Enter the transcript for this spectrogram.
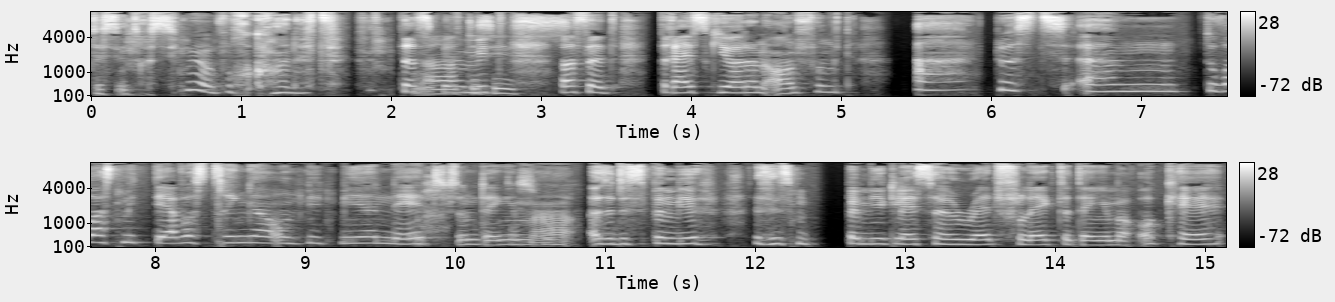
das interessiert mich einfach gar nicht. Dass Na, das mit, was nicht, 30 Jahren dann anfängt, ah, du hast, ähm, du warst mit der was trinken und mit mir nicht. Dann denke ich mir, also das ist bei mir, das ist bei mir gleich so ein Red Flag, da denke ich mir, okay,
